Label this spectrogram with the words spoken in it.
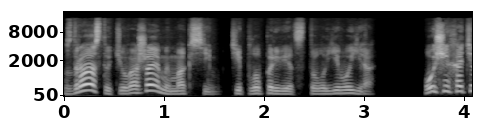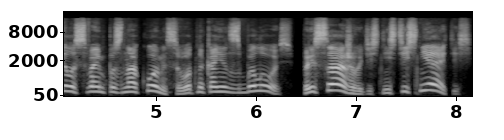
«Здравствуйте, уважаемый Максим», — тепло приветствовал его я. «Очень хотелось с вами познакомиться, вот наконец сбылось. Присаживайтесь, не стесняйтесь».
